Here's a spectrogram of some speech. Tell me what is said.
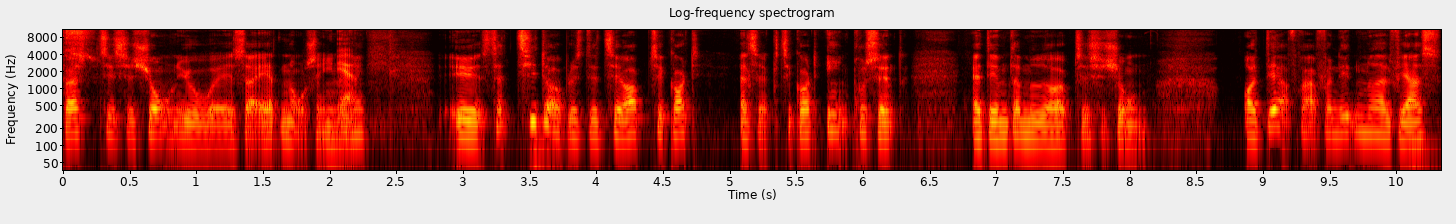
så først til session jo øh, så 18 år senere. Ja. Ikke? Øh, så tidobles det til op til godt, altså til godt 1% af dem, der møder op til session. Og derfra fra 1970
